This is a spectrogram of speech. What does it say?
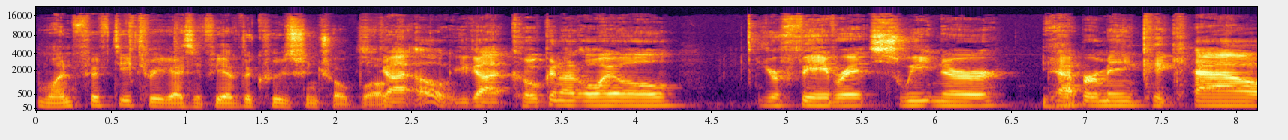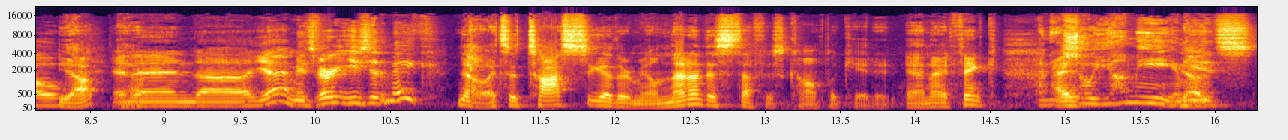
153, guys. If you have the Cruz Control book. You got oh, you got coconut oil, your favorite sweetener, peppermint, cacao. Yep, And yep. then uh, yeah, I mean it's very easy to make. No, it's a tossed together meal. None of this stuff is complicated, and I think And they're I- so yummy. I No, mean it's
